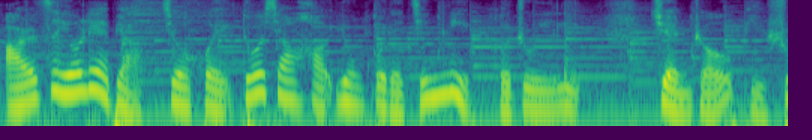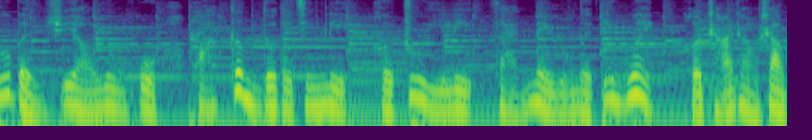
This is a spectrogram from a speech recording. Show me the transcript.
而自由列表就会多消耗用户的精力和注意力。卷轴比书本需要用户花更多的精力和注意力在内容的定位和查找上。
